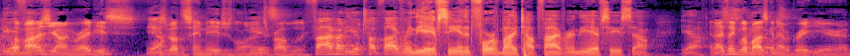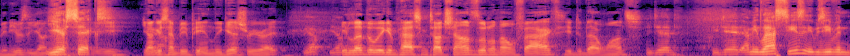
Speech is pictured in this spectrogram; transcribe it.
five Lamar's five. young, right? He's Yeah. he's about the same age as Lawrence, probably. Five out of your top five are in the AFC, and then four of my top five are in the AFC. So yeah, And I think Lamar's gonna have a great year. I mean, he was the youngest Year MVP, six. youngest MVP in league history, right? Yep, yep. He led the league in passing touchdowns. Little known fact, he did that once. He did. He did. I mean, last season he was even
